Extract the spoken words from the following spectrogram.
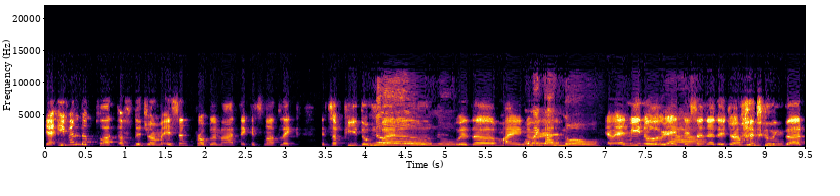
Yeah, even the plot of the drama isn't problematic. It's not like it's a no pedophile no with a minor. oh my god no Yeah, and we know, right? There's another drama doing that.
